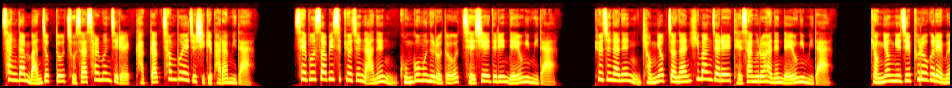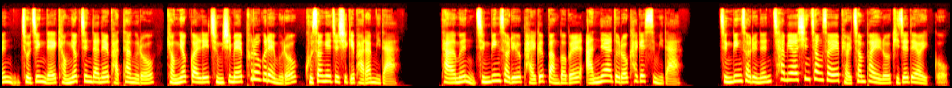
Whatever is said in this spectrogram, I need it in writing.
상담 만족도 조사 설문지를 각각 첨부해 주시기 바랍니다. 세부 서비스 표준안은 공고문으로도 제시해드린 내용입니다. 표준안은 경력 전환 희망자를 대상으로 하는 내용입니다. 경력 유지 프로그램은 조직 내 경력 진단을 바탕으로 경력 관리 중심의 프로그램으로 구성해 주시기 바랍니다. 다음은 증빙 서류 발급 방법을 안내하도록 하겠습니다. 증빙 서류는 참여 신청서의 별첨 파일로 기재되어 있고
